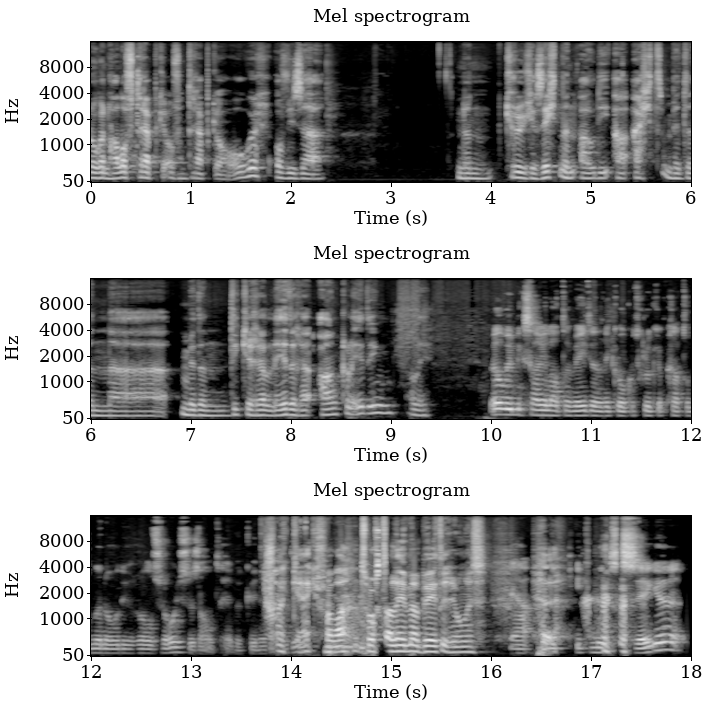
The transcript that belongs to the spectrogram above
nog een half trapje of een trapje hoger? Of is dat een, cru gezegd, een Audi A8 met een, uh, met een dikkere lederen aankleding? Allee. Wel, Wim, ik zal je laten weten dat ik ook het geluk heb gehad om de nodige Rolls Royces al te hebben kunnen ah, Kijk, voilà, het wordt alleen maar beter, jongens. Ja, ik, ik moet zeggen,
